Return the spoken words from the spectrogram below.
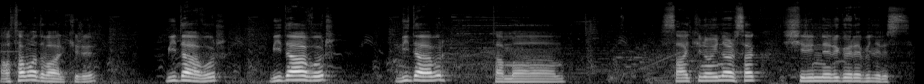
Atamadı Valkür'ü. Bir daha vur. Bir daha vur. Bir daha vur. Tamam. Sakin oynarsak şirinleri görebiliriz.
